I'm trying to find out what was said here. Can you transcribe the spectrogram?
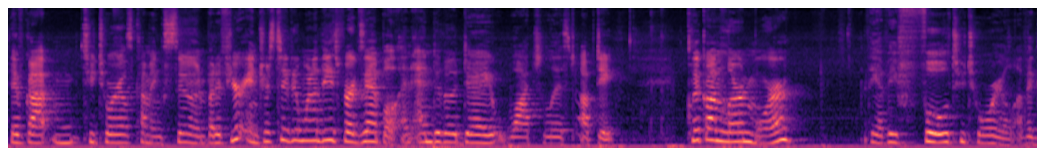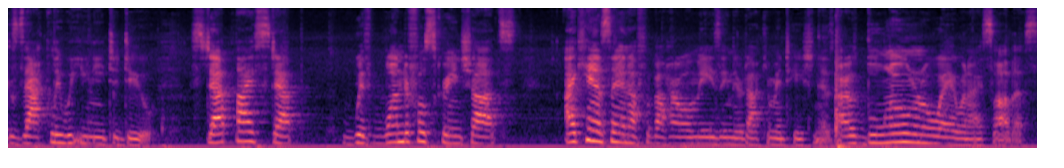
They've got tutorials coming soon. But if you're interested in one of these, for example, an end of the day watch list update, click on Learn More they have a full tutorial of exactly what you need to do, step by step, with wonderful screenshots. I can't say enough about how amazing their documentation is. I was blown away when I saw this.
